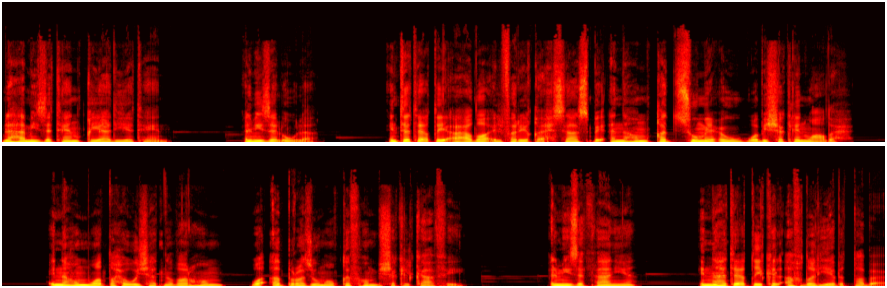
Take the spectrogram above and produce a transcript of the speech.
لها ميزتين قياديتين. الميزة الأولى أنت تعطي أعضاء الفريق إحساس بأنهم قد سمعوا وبشكل واضح إنهم وضحوا وجهة نظرهم وأبرزوا موقفهم بشكل كافي. الميزة الثانية إنها تعطيك الأفضلية بالطبع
